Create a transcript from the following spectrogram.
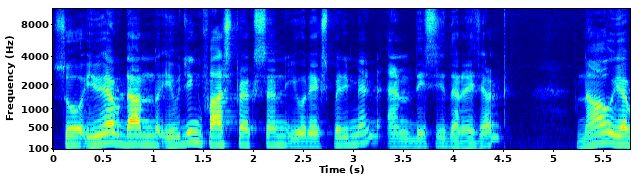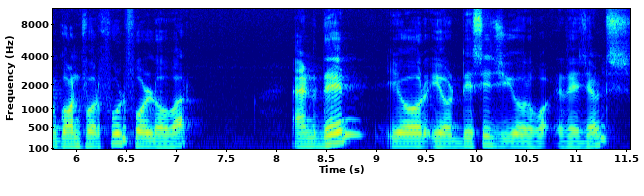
So, you have done using fast fraction your experiment and this is the result. Now, you have gone for full fold over and then your your this is your results.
